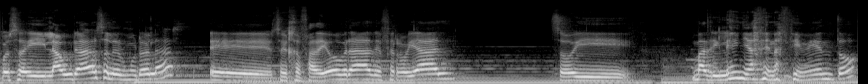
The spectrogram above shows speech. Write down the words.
pues soy Laura Soler Murolas, eh, soy jefa de obra de Ferrovial, soy madrileña de nacimiento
